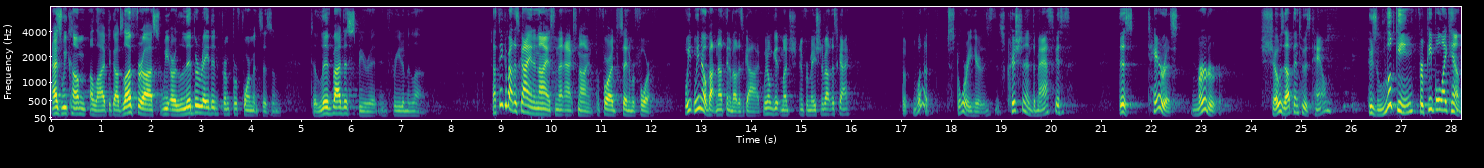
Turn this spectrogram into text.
as we come alive to God's love for us, we are liberated from performancism to live by the Spirit in freedom and love. Now, think about this guy in Ananias in that Acts 9 before I say number four. We, we know about nothing about this guy. We don't get much information about this guy. But what a story here. This, this Christian in Damascus, this terrorist murderer, shows up into his town who's looking for people like him,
